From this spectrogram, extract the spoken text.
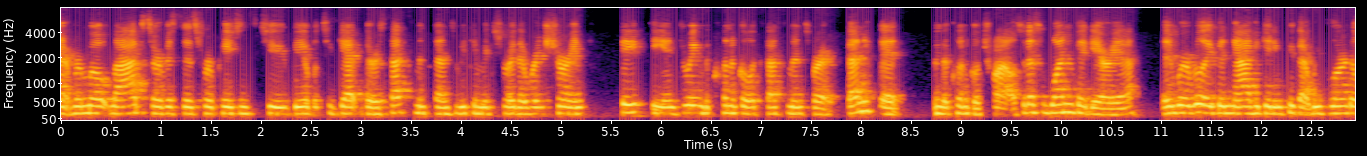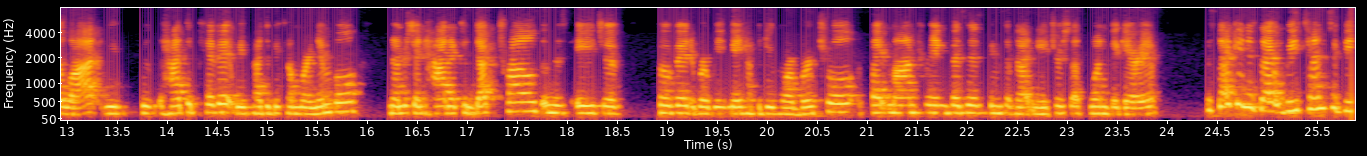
out remote lab services for patients to be able to get their assessments done so we can make sure that we're ensuring safety and doing the clinical assessments for benefit in the clinical trial. So that's one big area. And we've really been navigating through that. We've learned a lot. We've, we've had to pivot. We've had to become more nimble and understand how to conduct trials in this age of COVID, where we may have to do more virtual site monitoring visits, things of that nature. So that's one big area. The second is that we tend to be,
